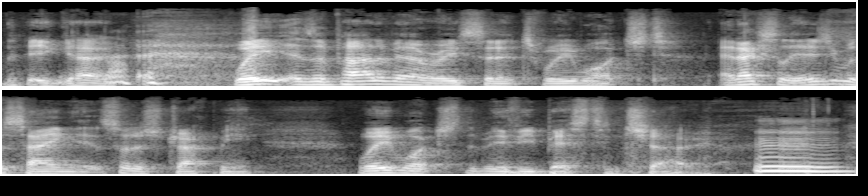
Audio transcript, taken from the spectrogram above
there you go. We, as a part of our research, we watched, and actually, as you were saying it, it sort of struck me. We watched the movie Best in Show, Mm.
